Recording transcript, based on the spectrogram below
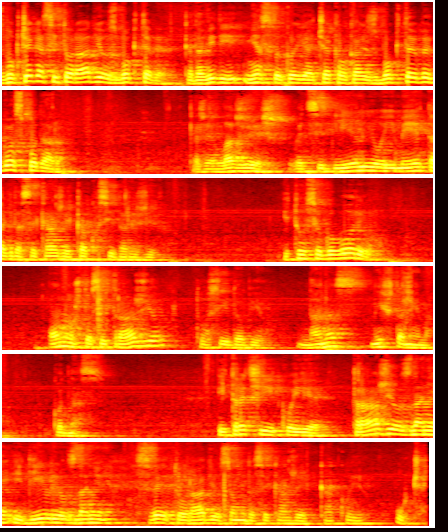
Zbog čega si to radio? Zbog tebe. Kada vidi mjesto koje ga je čekalo, kaže, zbog tebe gospodara. Kaže, lažeš, već si dijelio i metak da se kaže kako si da reživ. I to se govorilo. Ono što si tražio, to si i dobio. Danas ništa nema kod nas. I treći koji je tražio znanje i dijelio znanje, sve to radio samo da se kaže kako je učen.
